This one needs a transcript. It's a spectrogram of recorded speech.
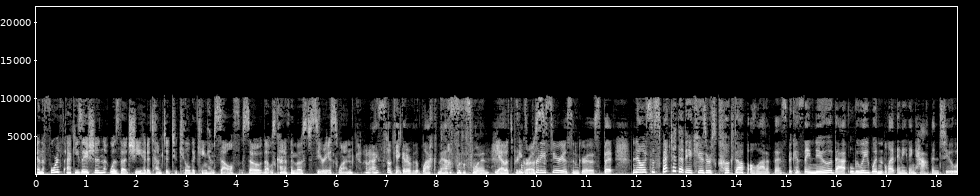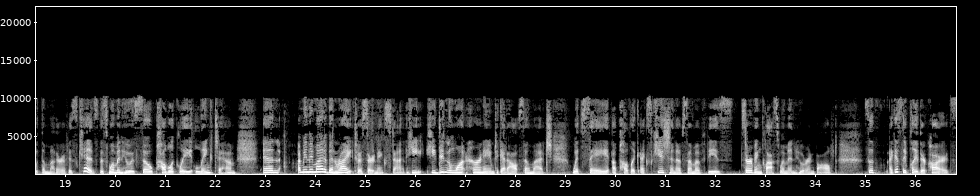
And the fourth accusation was that she had attempted to kill the king himself. So that was kind of the most serious one. I still can't get over the black masses one. Yeah, that's pretty Sounds gross. Pretty serious and gross. But now it's suspected that the accusers cooked up a lot of this because they knew that Louis wouldn't let anything happen to the mother of his kids, this woman who is so publicly linked to him. And I mean, they might have been right to a certain extent. He he didn't want her name to get out so much with, say, a public execution of some of these serving class women who were involved. So I guess they played their cards.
